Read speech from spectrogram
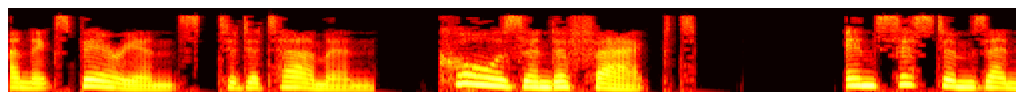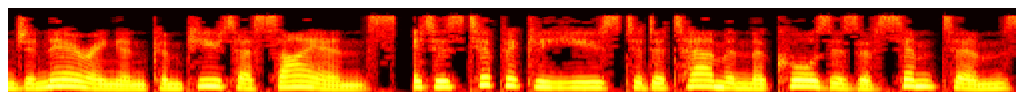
and experience, to determine cause and effect. In systems engineering and computer science, it is typically used to determine the causes of symptoms,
